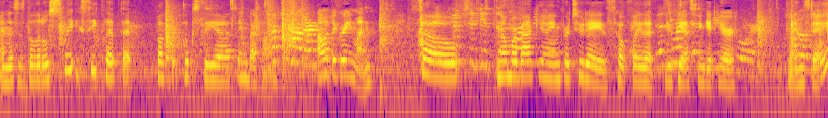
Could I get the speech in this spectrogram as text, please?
And this is the little C-clip that hooks the uh, thing back on. I want the green one. So no more vacuuming for two days. Hopefully that UPS can get here Wednesday.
